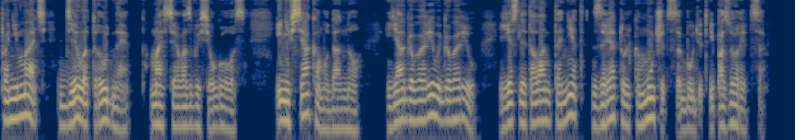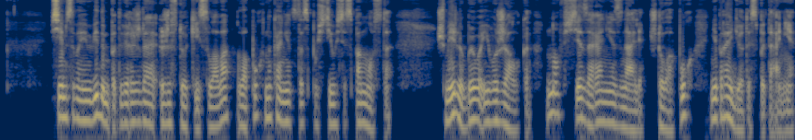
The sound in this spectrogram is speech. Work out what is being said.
«Понимать – дело трудное», – мастер возвысил голос. «И не всякому дано. Я говорил и говорю, если таланта нет, зря только мучиться будет и позориться». Всем своим видом подтверждая жестокие слова, Лопух наконец-то спустился с помоста. Шмелю было его жалко, но все заранее знали, что лопух не пройдет испытания.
